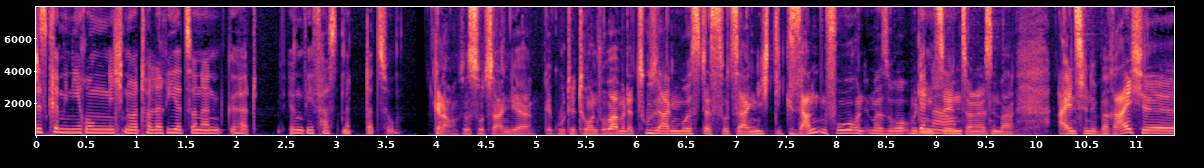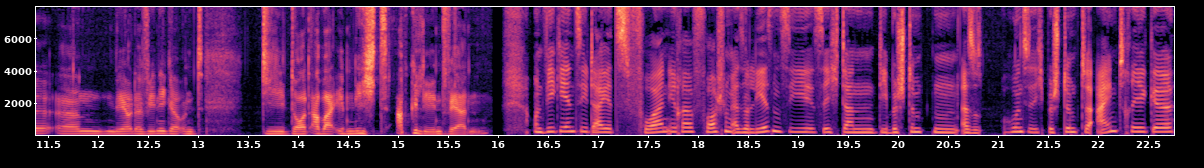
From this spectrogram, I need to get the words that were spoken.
Diskriminierung nicht nur toleriert, sondern gehört irgendwie fast mit dazu. Genau, das ist sozusagen der, der gute Ton. Wobei man dazu sagen muss, dass sozusagen nicht die gesamten Foren immer so unbedingt genau. sind, sondern es sind immer einzelne Bereiche, ähm, mehr oder weniger. Und die dort aber eben nicht abgelehnt werden. Und wie gehen Sie da jetzt vor in Ihrer Forschung? Also lesen Sie sich dann die bestimmten, also holen Sie sich bestimmte Einträge,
